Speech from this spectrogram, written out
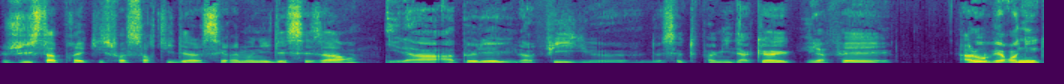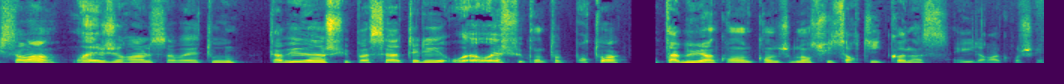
Juste après qu'il soit sorti de la cérémonie des Césars, il a appelé la fille euh, de cette famille d'accueil. Il a fait Allô Véronique, ça va? Ouais Gérald, ça va et tout. T'as vu, hein, je suis passé à la télé. Ouais, ouais, je suis content pour toi. T'as vu, hein, quand, je m'en suis sorti, connasse. Et il a raccroché.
